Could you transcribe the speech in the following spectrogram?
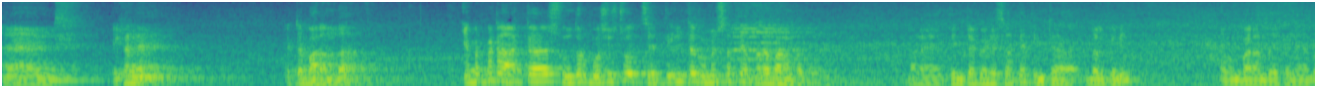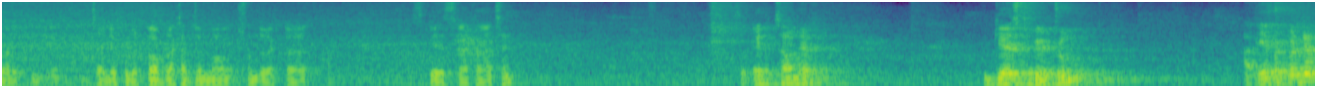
অ্যান্ড এখানে একটা বারান্দা। অ্যাপার্টমেন্টের আরেকটা সুন্দর বৈশিষ্ট্য হচ্ছে তিনটা রুমের সাথে আপনারা বারান্দা পাবেন। মানে তিনটা বেডের সাথে তিনটা ব্যালকনি এবং বারান্দা এখানে আবার চাইলে ফুলের টব রাখার জন্য সুন্দর একটা স্পেস রাখা আছে। এই হচ্ছে আমাদের গেস্ট বেডরুম আর এই অ্যাপার্টমেন্টের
